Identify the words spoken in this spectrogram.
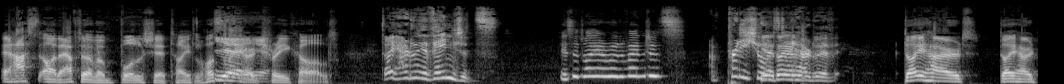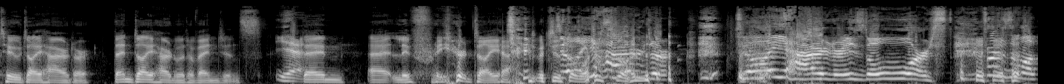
it has to, oh they have to have a bullshit title. What's Yeah, Die Hard yeah. Three called? Die Hard with a Vengeance. Is it Die Hard with a Vengeance? I'm pretty sure Yeah, it's Die Die Hard- Hard with. Die Hard, Die Hard Two, Die Harder, then Die Hard with a Vengeance. Yeah. Then uh, Live Free or Die Hard, which is the worst Harder. one. Die Harder is the worst. First of all,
